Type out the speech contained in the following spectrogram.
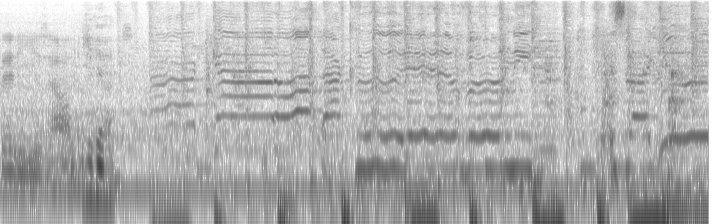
30 years old. I Yeah. suppose. I got all I could ever need. It's like you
